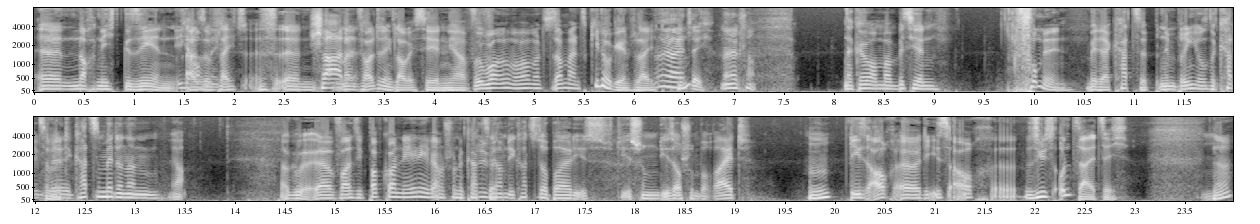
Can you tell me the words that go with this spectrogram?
äh, noch nicht gesehen. Ich also nicht. vielleicht, ist, äh, Schade. man sollte den, glaube ich, sehen, ja. Wollen wir, wir zusammen mal ins Kino gehen vielleicht? Naja, Hm? endlich. Naja, klar. Dann können wir mal ein bisschen fummeln mit der Katze. Dann bringe ich uns eine Katze mit. die Katzen mit und dann, ja. Äh, wollen Sie Popcorn? Nee, nee, wir haben schon eine Nee, Katze. wir haben die Katze dabei, die ist, die ist, schon, die ist auch schon bereit. Hm? Die ist auch, äh, die ist auch äh, süß und salzig. Mhm. Ne?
